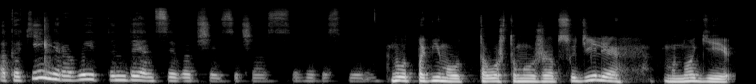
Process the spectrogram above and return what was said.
А какие мировые тенденции вообще сейчас в этой сфере? Ну вот помимо вот того, что мы уже обсудили, многие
